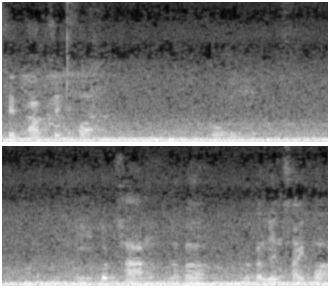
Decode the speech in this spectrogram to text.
เซตอัพเซตคอร์สพวกนี้นี่ กดค้างแล้วก็แล้วก็เลื่อนซ้ายขวา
